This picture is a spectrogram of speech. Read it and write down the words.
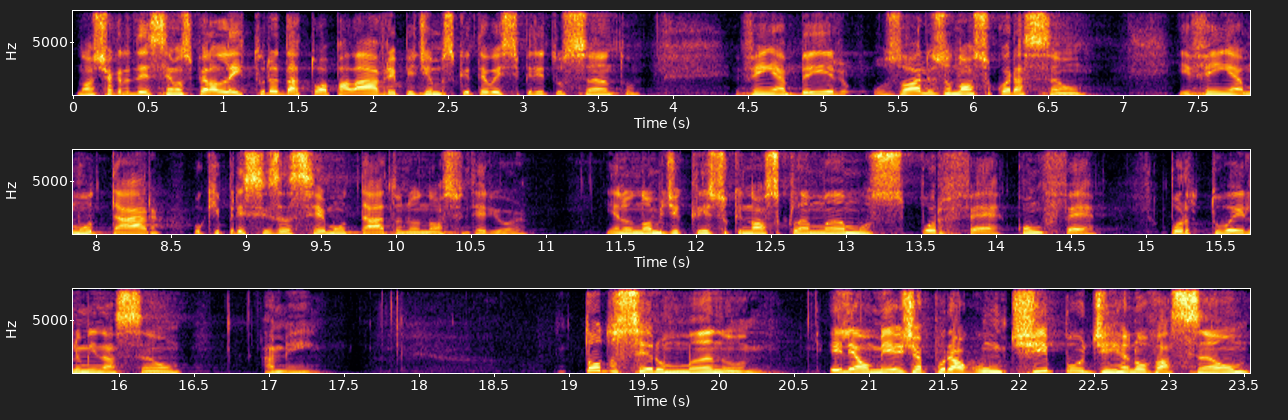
nós te agradecemos pela leitura da tua palavra e pedimos que o teu Espírito Santo venha abrir os olhos do nosso coração e venha mudar o que precisa ser mudado no nosso interior. E é no nome de Cristo que nós clamamos por fé, com fé, por tua iluminação. Amém. Todo ser humano, ele almeja por algum tipo de renovação,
